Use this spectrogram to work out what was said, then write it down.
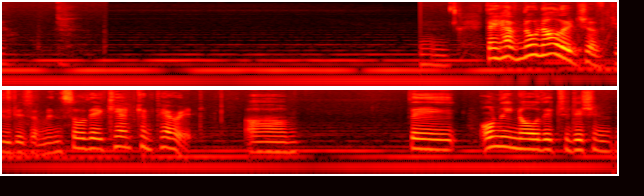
yeah. They have no knowledge of Judaism, and so they can't compare it. Um, they only know the tradition,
